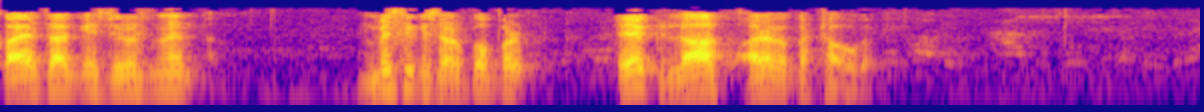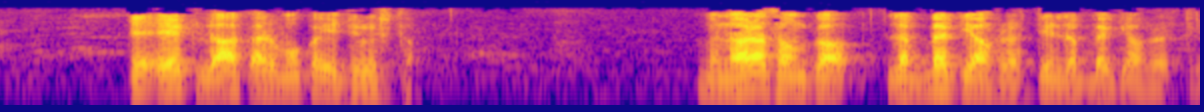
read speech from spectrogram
کہا تھا کہ اس جلوس میں مصر کی سڑکوں پر ایک لاکھ ارب اکٹھا ہو گئے یہ ایک لاکھ اربوں کا یہ جلوس تھا جو نعرہ تھا ان کا لبے کی آفرستیں لبے کی آفرستیں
